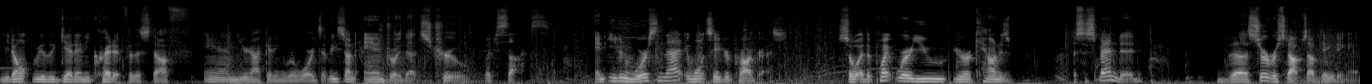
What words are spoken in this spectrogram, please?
you don't really get any credit for the stuff and you're not getting rewards at least on android that's true Which sucks. And even worse than that, it won't save your progress. So at the point where you your account is suspended, the server stops updating it.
